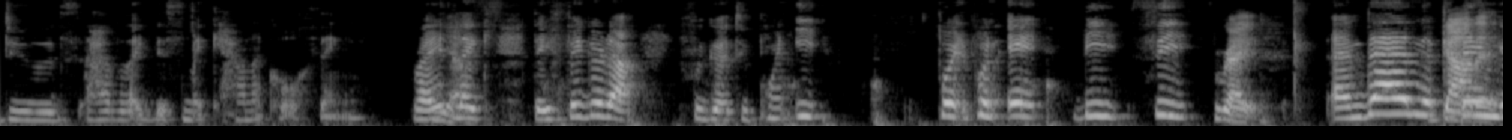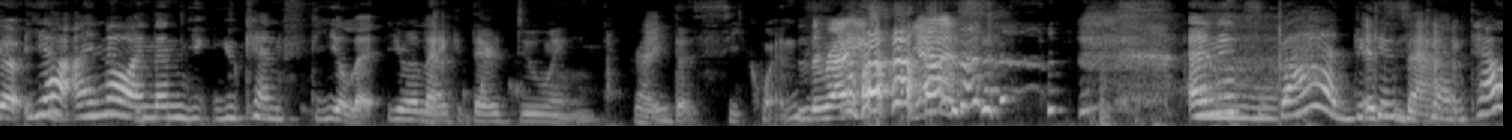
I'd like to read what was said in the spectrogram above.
dudes have like this mechanical thing, right? Yes. Like they figured out if we go to point E, point point A, B, C, Right. and then Got it. bingo. Yeah, I know. And then you, you can feel it. You're Yeah. like they're doing Right. the sequence, right. yes. and uh, it's bad because It's you bad. can tell,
